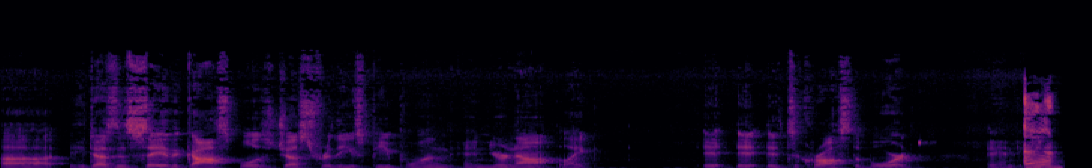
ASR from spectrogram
uh, he doesn't say the gospel is just for these people and, and you're not like it, it, it's across the board and, And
